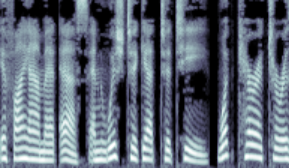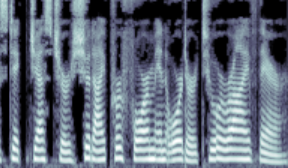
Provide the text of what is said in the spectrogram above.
if I am at S and wish to get to T, what characteristic gesture should I perform in order to arrive there?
